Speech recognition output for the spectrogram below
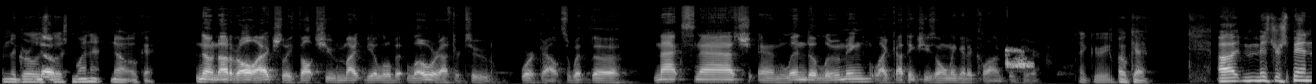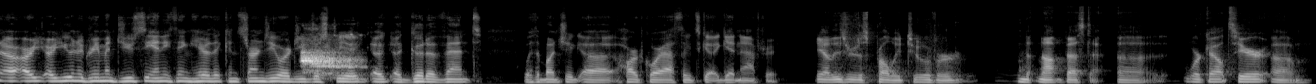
from the girl who's No. supposed to win it? No. Okay. No, not at all. I actually thought she might be a little bit lower after two workouts. With the max snatch and Linda looming, like I think she's only going to climb from here. I agree. Okay. Uh, Mr. Spin, are, are you- in agreement? Do you see anything here that concerns you, or do you just see a, a, a good event with a bunch of uh, hardcore athletes get, getting after it? Yeah, these are just probably two of her n- not best uh, workouts here. Um,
